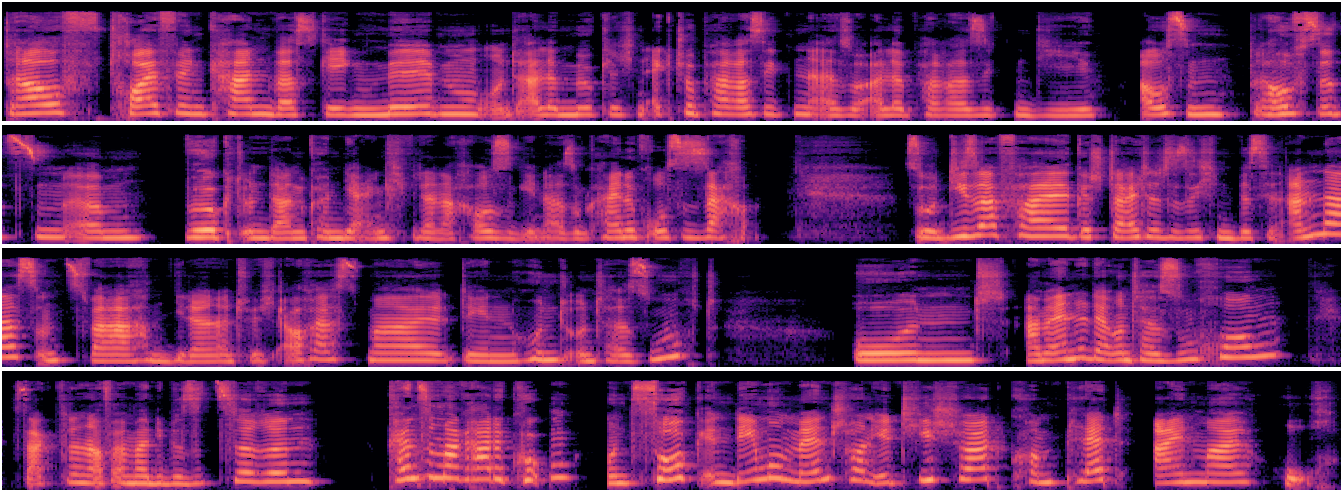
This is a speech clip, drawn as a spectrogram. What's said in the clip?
drauf träufeln kann, was gegen Milben und alle möglichen Ektoparasiten, also alle Parasiten, die außen drauf sitzen, ähm, wirkt und dann können die eigentlich wieder nach Hause gehen. Also keine große Sache. So, dieser Fall gestaltete sich ein bisschen anders und zwar haben die dann natürlich auch erstmal den Hund untersucht und am Ende der Untersuchung sagte dann auf einmal die Besitzerin, kannst du mal gerade gucken? Und zog in dem Moment schon ihr T-Shirt komplett einmal hoch.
